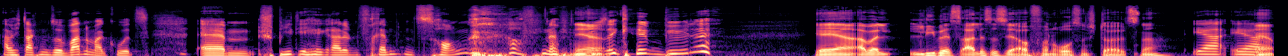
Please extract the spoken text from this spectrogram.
Aber ich dachte mir so, warte mal kurz, ähm, spielt ihr hier gerade einen fremden Song auf einer ja. Musicalbühne? Ja, ja, aber Liebe ist alles ist ja auch von Rosenstolz, ne? Ja, ja. ja.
